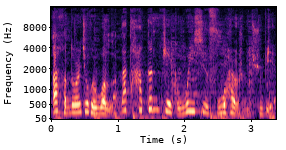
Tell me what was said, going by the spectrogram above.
啊，很多人就会问了，那它跟这个微信服务还有什么区别？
